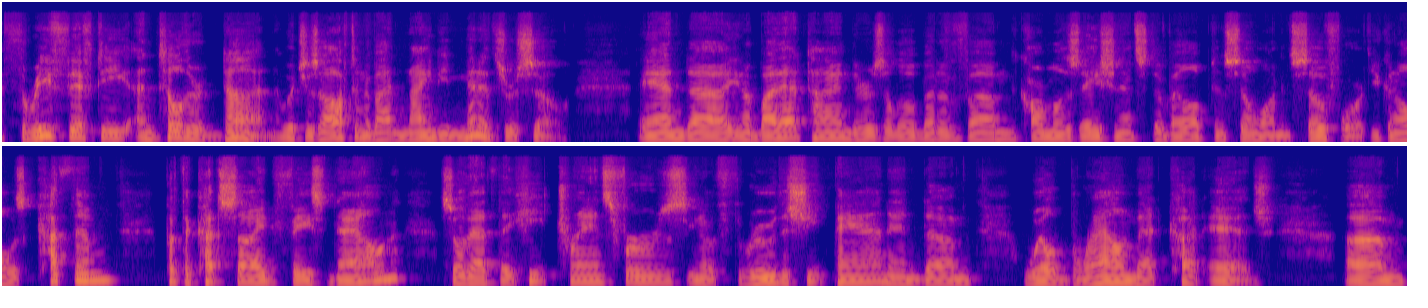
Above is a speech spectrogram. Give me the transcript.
350 until they're done, which is often about 90 minutes or so. And uh, you know, by that time, there's a little bit of um, caramelization that's developed, and so on and so forth. You can always cut them, put the cut side face down, so that the heat transfers, you know, through the sheet pan and um, will brown that cut edge. Um,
